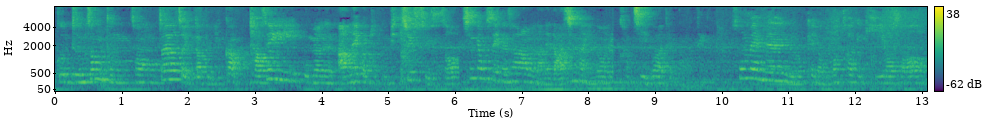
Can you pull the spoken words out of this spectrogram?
조금 듬성듬성 짜여져 있다 보니까 자세히 보면은 안에가 조금 비칠 수 있어. 신경 쓰이는 사람은 안에 나시나 이너를 같이 입어야 될 것 같아. 소매는 이렇게 넉넉하게 길어서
